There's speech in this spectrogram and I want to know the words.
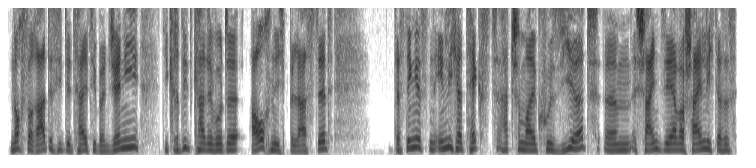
noch verrate sie Details über Jenny. Die Kreditkarte wurde auch nicht belastet. Das Ding ist, ein ähnlicher Text hat schon mal kursiert. Ähm, es scheint sehr wahrscheinlich, dass es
